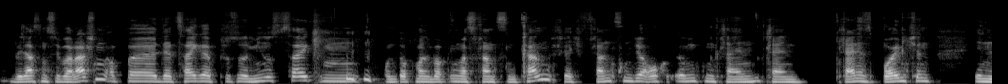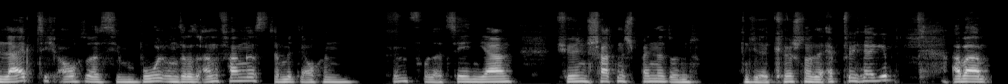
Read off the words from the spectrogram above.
wir lassen uns überraschen, ob äh, der Zeiger Plus oder Minus zeigt mm, und ob man überhaupt irgendwas pflanzen kann. Vielleicht pflanzen wir auch irgendein klein, klein, kleines Bäumchen in Leipzig auch so das Symbol unseres Anfanges, damit er auch in fünf oder zehn Jahren schönen Schatten spendet und entweder Kirschen oder Äpfel hergibt. Aber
